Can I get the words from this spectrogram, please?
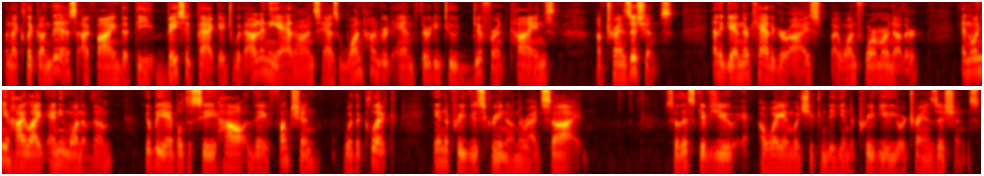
When I click on this, I find that the basic package without any add-ons has 132 different kinds of transitions. And again, they're categorized by one form or another. And when you highlight any one of them, you'll be able to see how they function with a click in the preview screen on the right side. So this gives you a way in which you can begin to preview your transitions.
